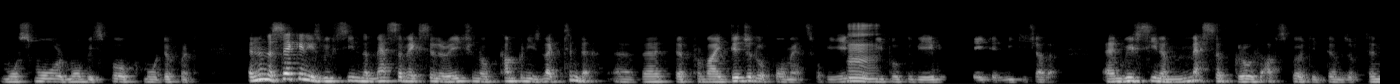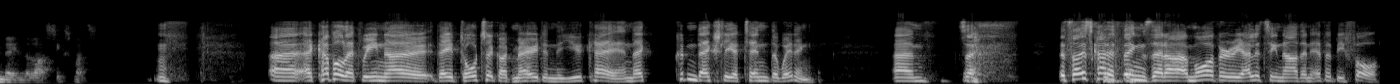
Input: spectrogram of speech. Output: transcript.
more small, more bespoke, more different. And then the second is we've seen the massive acceleration of companies like Tinder uh, that uh, provide digital formats for, be, mm. for people to be able to date and meet each other. And we've seen a massive growth upspurt in terms of Tinder in the last six months. Mm. Uh, a couple that we know, their daughter got married in the UK and they couldn't actually attend the wedding. Um, so it's those kind of things that are more of a reality now than ever before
